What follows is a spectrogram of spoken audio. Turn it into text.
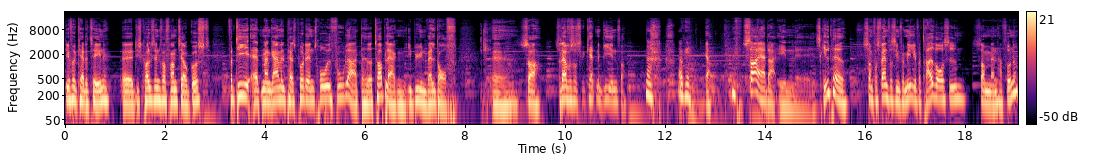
De har fået kattetæne. Øh, de skal holdes indenfor frem til august, fordi at man gerne vil passe på den troede fugleart, der hedder toplærken i byen Waldorf. Øh, så, så derfor så skal kattene blive indenfor. Nå, okay. Ja. Så er der en øh, skildpadde, som forsvandt fra sin familie for 30 år siden, som man har fundet.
